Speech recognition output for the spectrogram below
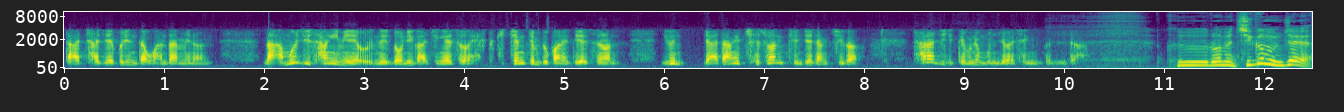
다 차지해 버린다고 한다면은 나머지 상임위의 논의 과정에서 특히 쟁점 법안에 대해서는 이건 야당의 최소한 견제 장치가 사라지기 때문에 문제가 생긴 겁니다. 그러면 지금 이제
